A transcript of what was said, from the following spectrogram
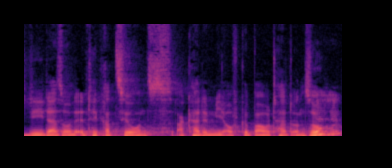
die da so eine Integrationsakademie aufgebaut hat und so. Mhm.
